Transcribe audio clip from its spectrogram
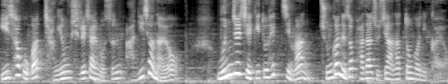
이 사고가 장영실의 잘못은 아니잖아요. 문제 제기도 했지만 중간에서 받아주지 않았던 거니까요.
